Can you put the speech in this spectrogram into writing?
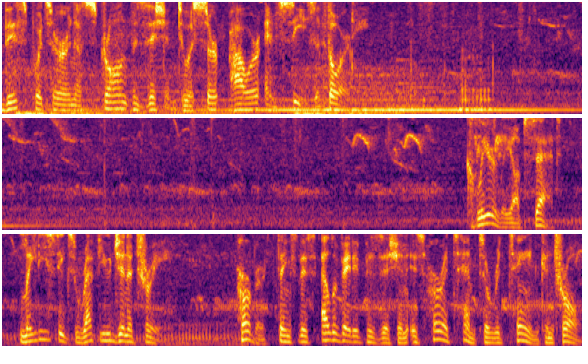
This puts her in a strong position to assert power and seize authority. Clearly upset, Lady seeks refuge in a tree. Herbert thinks this elevated position is her attempt to retain control.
